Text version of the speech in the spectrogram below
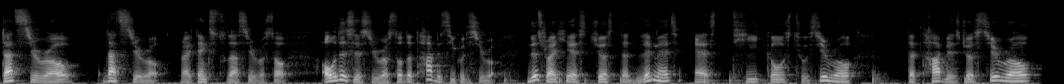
that's 0, that's 0, right? Thanks to that 0. So all this is 0, so the top is equal to 0. This right here is just the limit as t goes to 0. The top is just 0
